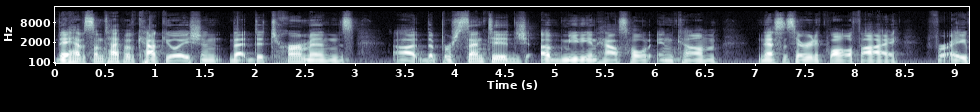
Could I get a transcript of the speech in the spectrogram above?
they have some type of calculation that determines uh, the percentage of median household income necessary to qualify for a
